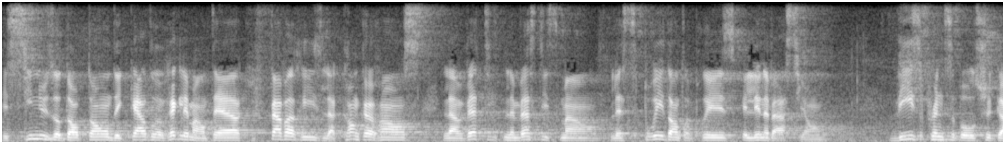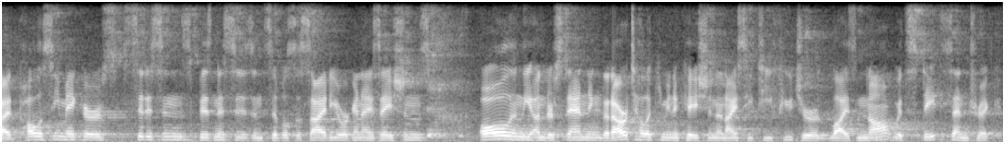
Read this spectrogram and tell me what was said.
et si nous adoptons des cadres réglementaires qui favorisent la concurrence, l'investissement, l'esprit d'entreprise et l'innovation. These principles should guide policymakers, citizens, businesses, and civil society organizations, all in the understanding that our telecommunication and ICT future lies not with state-centric,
